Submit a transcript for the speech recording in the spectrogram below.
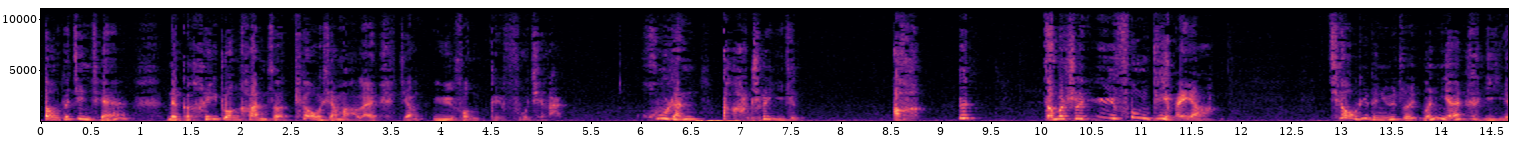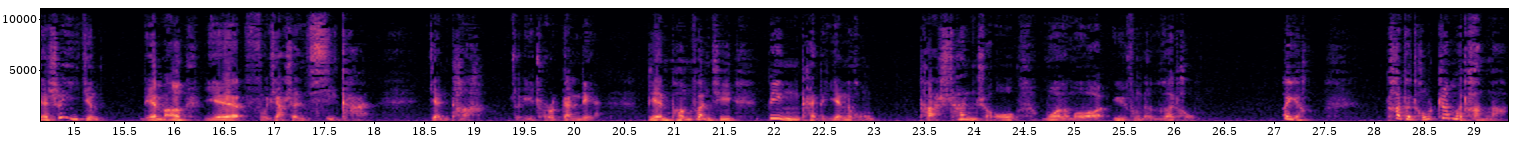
到他近前，那个黑装汉子跳下马来，将玉凤给扶起来。忽然大吃一惊：“啊，呃，怎么是玉凤弟妹呀？”俏丽的女子闻言也是一惊，连忙也俯下身细看，见她嘴唇干裂，脸庞泛起病态的嫣红。她颤手摸了摸玉凤的额头：“哎呀，她的头这么烫啊！”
